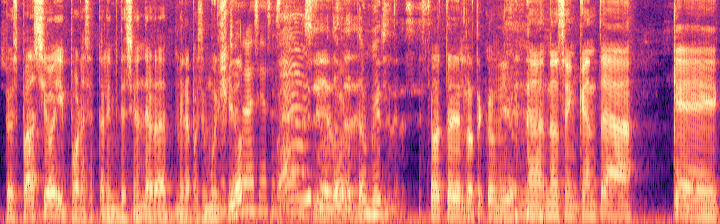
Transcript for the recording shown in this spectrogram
su espacio y por aceptar la invitación. De verdad, me la pasé muy Muchas chido. gracias a ustedes. Ah, Sí, sí, a ahora ustedes. también. Muchas gracias. Todo el rato conmigo. No- nos encanta que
